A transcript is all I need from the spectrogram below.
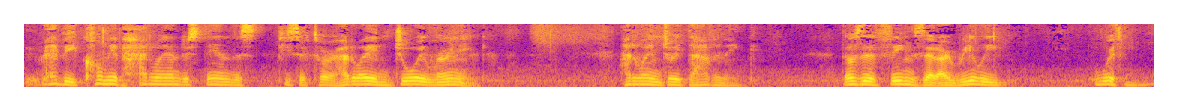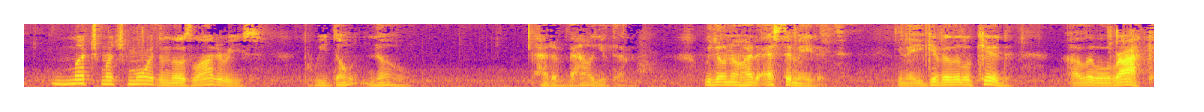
Rebbe, call me up. How do I understand this piece of Torah? How do I enjoy learning? How do I enjoy davening? Those are the things that are really worth much, much more than those lotteries. But we don't know how to value them. We don't know how to estimate it. You know, you give a little kid a little rock,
